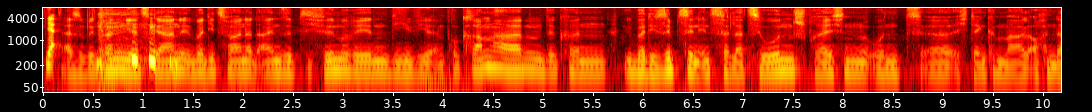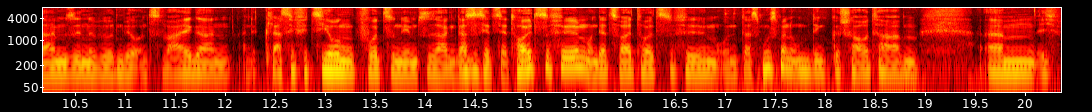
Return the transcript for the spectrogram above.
Ja. Also wir können jetzt gerne über die 271 Filme reden, die wir im Programm haben. Wir können über die 17 Installationen sprechen und äh, ich denke mal, auch in deinem Sinne würden wir uns weigern, eine Klassifizierung vorzunehmen, zu sagen, das ist jetzt der tollste Film und der zweitollste Film und das muss man unbedingt geschaut haben. Ähm, ich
